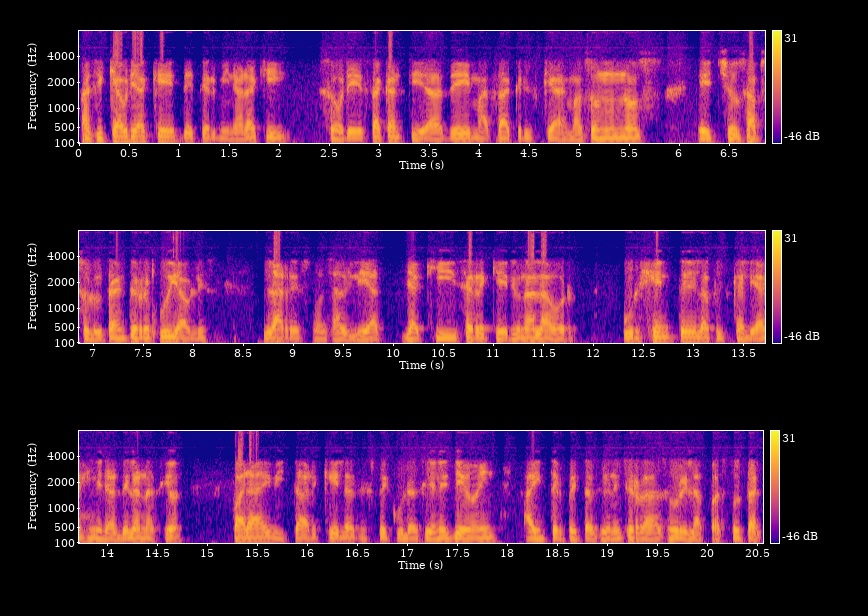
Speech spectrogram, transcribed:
Así que habría que determinar aquí sobre esta cantidad de masacres que además son unos hechos absolutamente repudiables la responsabilidad y aquí se requiere una labor urgente de la Fiscalía General de la Nación para evitar que las especulaciones lleven a interpretaciones cerradas sobre la paz total.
